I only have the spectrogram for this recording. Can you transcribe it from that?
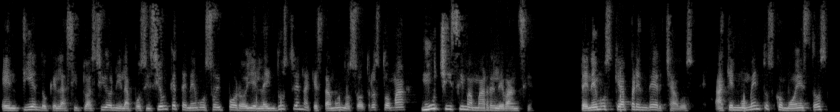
entiendo que la situación y la posición que tenemos hoy por hoy en la industria en la que estamos nosotros toma muchísima más relevancia. Tenemos que aprender, chavos, a que en momentos como estos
